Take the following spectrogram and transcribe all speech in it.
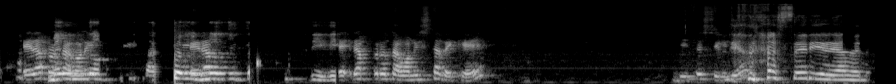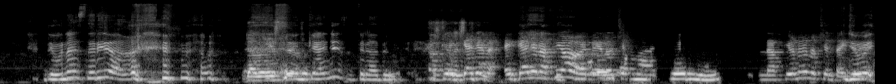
Era protagonista. Era, ¿Era protagonista de qué? Dice Silvia. Una serie de de una serie de ¿En qué año? Espérate. ¿En, qué año, ¿En qué año nació? En el 80. Nació en el 83.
